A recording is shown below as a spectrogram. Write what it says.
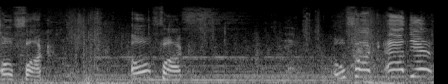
O oh, fuck! O oh, fuck! O oh, fuck! A nie!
